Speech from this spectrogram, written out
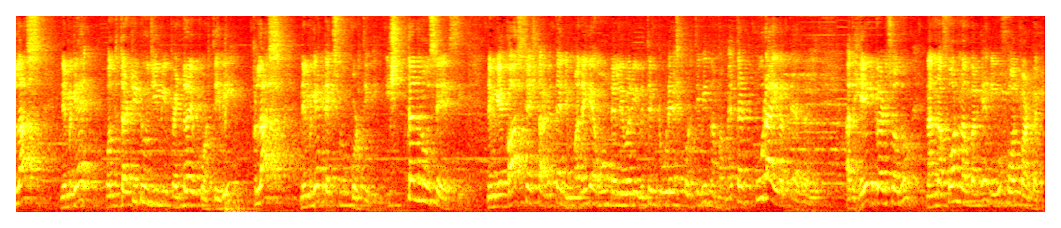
ಪ್ಲಸ್ ನಿಮಗೆ ಒಂದು thirty two G B pen drive ಕೊಡ್ತೀವಿ. ಪ್ಲಸ್ ನಿಮಗೆ ಟೆಕ್ಸ್ಟ್ ಬುಕ್ ಕೊಡ್ತೀವಿ. ಇಷ್ಟನ್ನು ಸೇರಿಸಿ. ನಿಮಗೆ ಕಾಸ್ಟ್ ಎಷ್ಟಾಗುತ್ತೆ? ನಿಮ್ಮ ಮನೆಗೆ home delivery within two days ಕೊಡ್ತೀವಿ. ನಮ್ಮ ಮೆಥಡ್ ಪೂರ ಇರುತ್ತೆ ಅದರಲ್ಲಿ. ಅದು ಹೇಗೆ ಗಳಿಸೋದು? ನನ್ನ ಫೋನ್ ನಂಬರ್ಗೆ ನೀವು ಫೋನ್ ಮಾಡಬೇಕು.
